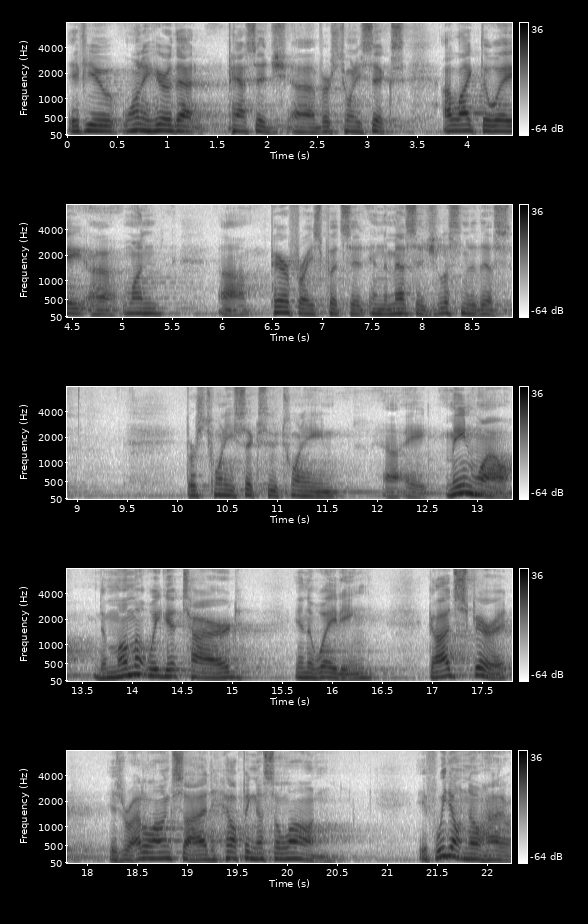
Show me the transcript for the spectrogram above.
If you want to hear that passage, uh, verse 26, I like the way uh, one uh, paraphrase puts it in the message. Listen to this verse 26 through 28. Meanwhile, the moment we get tired in the waiting, God's Spirit is right alongside helping us along. If we don't know how to,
